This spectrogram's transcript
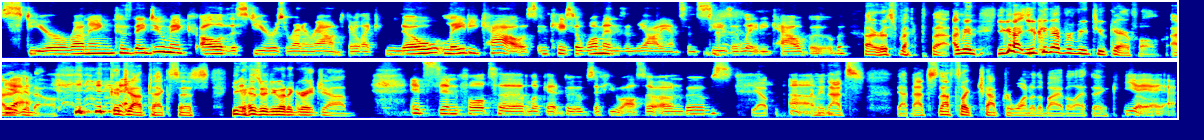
steer running because they do make all of the steers run around. They're like, no lady cows in case a woman's in the audience and sees a lady cow boob. i respect that i mean you got you can never be too careful i Yeah. you know good job texas you guys are doing a great job it's sinful to look at boobs if you also own boobs. Yep. Um, I mean, that's yeah, that's that's like chapter one of the Bible, I think. yeah, So, yeah, yeah.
